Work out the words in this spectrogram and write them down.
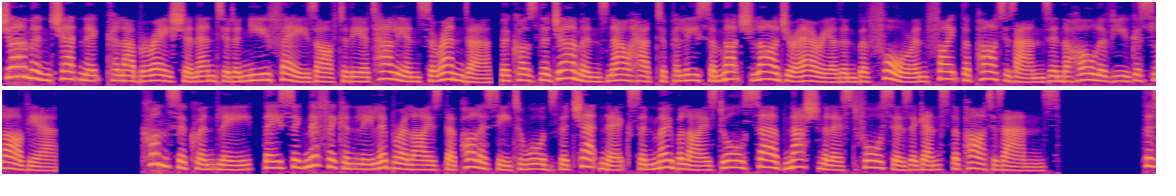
German-Chetnik collaboration entered a new phase after the Italian surrender, because the Germans now had to police a much larger area than before and fight the partisans in the whole of Yugoslavia. Consequently, they significantly liberalized their policy towards the Chetniks and mobilized all Serb nationalist forces against the partisans. The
